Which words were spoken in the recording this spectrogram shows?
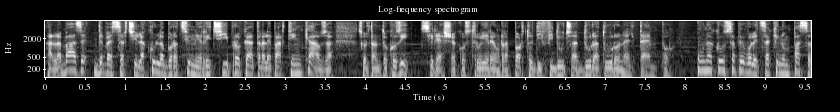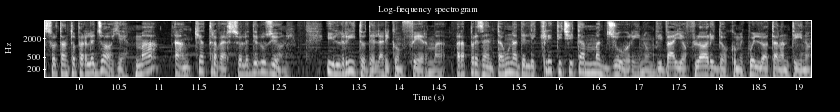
Alla base deve esserci la collaborazione reciproca tra le parti in causa, soltanto così si riesce a costruire un rapporto di fiducia duraturo nel tempo. Una consapevolezza che non passa soltanto per le gioie, ma anche attraverso le delusioni. Il rito della riconferma rappresenta una delle criticità maggiori in un vivaio florido come quello atalantino,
